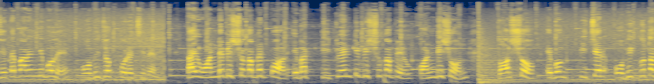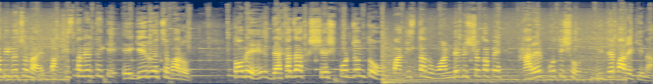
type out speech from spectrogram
যেতে পারেননি বলে অভিযোগ করেছিলেন। তাই ওয়ানডে বিশ্বকাপের পর এবার টি টোয়েন্টি বিশ্বকাপেও কন্ডিশন, দর্শক এবং পিচের অভিজ্ঞতা বিবেচনায় পাকিস্তানের থেকে এগিয়ে রয়েছে ভারত। তবে দেখা যাক শেষ পর্যন্ত পাকিস্তান ওয়ানডে বিশ্বকাপে হারের প্রতিশোধ নিতে পারে কিনা।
